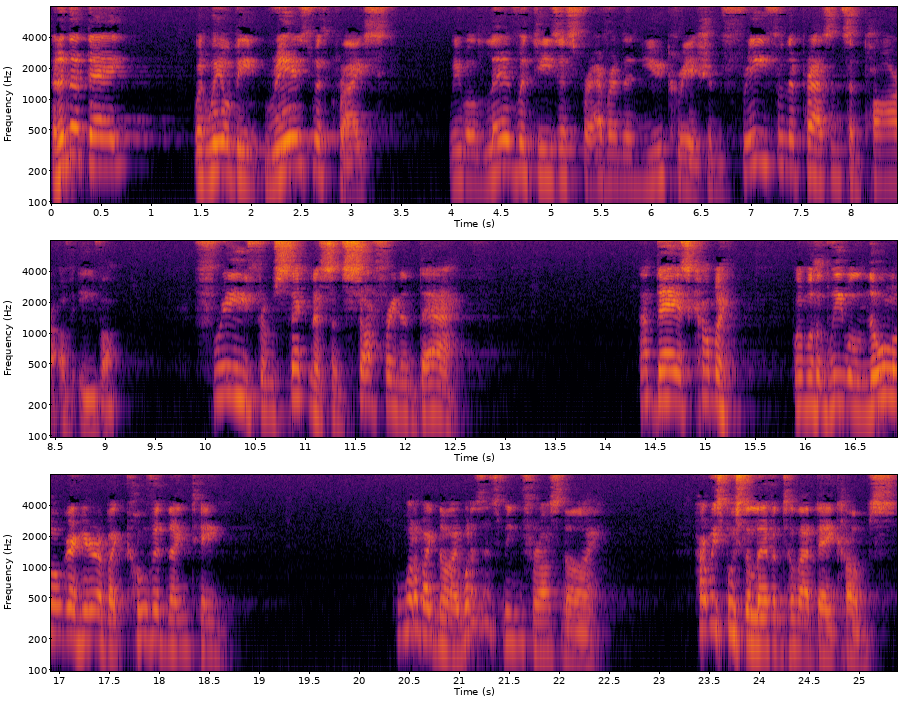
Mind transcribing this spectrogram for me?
And in that day, when we will be raised with Christ, we will live with Jesus forever in the new creation, free from the presence and power of evil, free from sickness and suffering and death. That day is coming when we will no longer hear about COVID 19 but what about now? What does this mean for us now? How are we supposed to live until that day comes?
